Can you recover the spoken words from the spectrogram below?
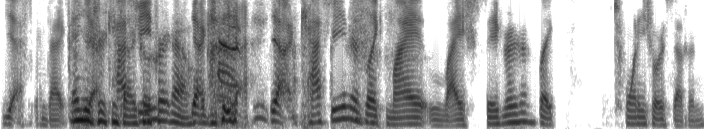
Yes, and Diet Coke. And you're yeah, drinking Diet caffeine- Coke right now. Yeah, yeah, yeah. Caffeine is like my lifesaver, like twenty four seven.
